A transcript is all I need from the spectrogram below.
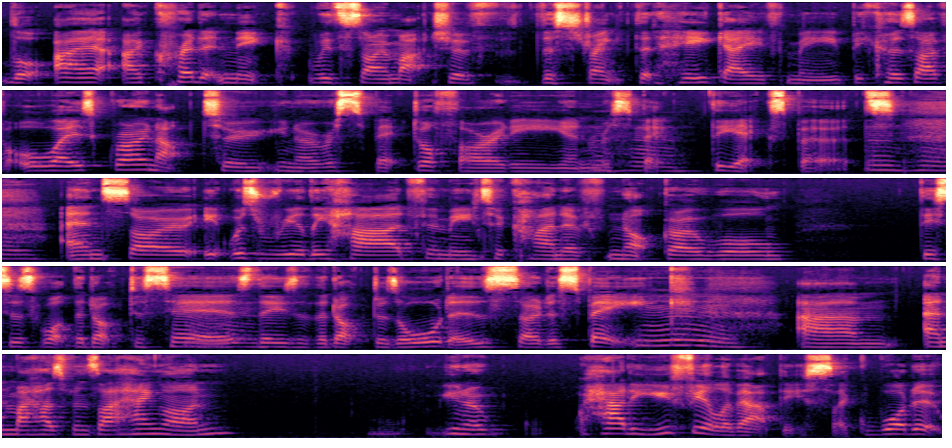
look, I, I credit Nick with so much of the strength that he gave me because I've always grown up to, you know, respect authority and mm-hmm. respect the experts. Mm-hmm. And so it was really hard for me to kind of not go, well, this is what the doctor says, mm. these are the doctor's orders, so to speak. Mm. Um, and my husband's like, hang on, you know, how do you feel about this? Like, what it,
